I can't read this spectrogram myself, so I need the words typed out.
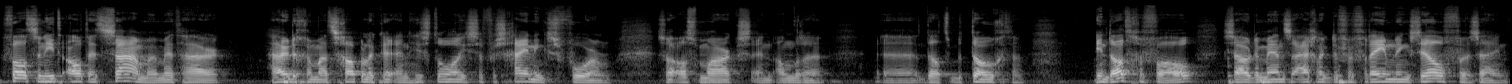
Valt ze niet altijd samen met haar huidige maatschappelijke en historische verschijningsvorm, zoals Marx en anderen uh, dat betoogden? In dat geval zou de mens eigenlijk de vervreemding zelf zijn.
